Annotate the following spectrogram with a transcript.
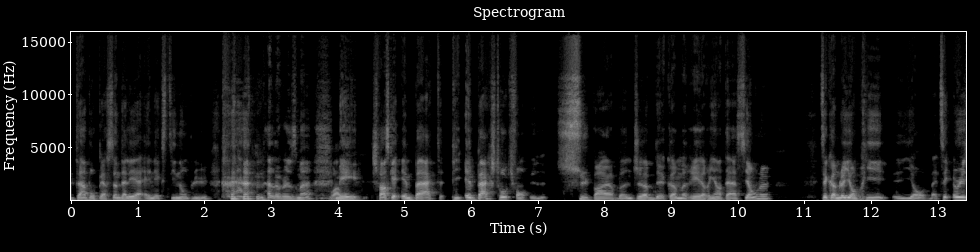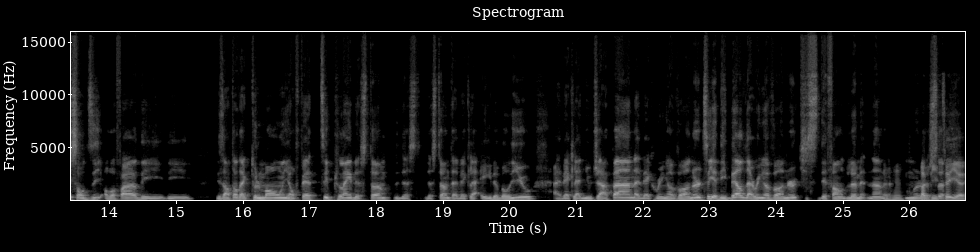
le temps pour personne d'aller à NXT non plus, malheureusement. Wow. Mais je pense que Impact, puis Impact, je trouve qu'ils font une super bonne job de comme réorientation. Tu sais, comme là, ils ont pris, ils ont, ben, tu sais, eux, ils se sont dit, on va faire des, des, des ententes avec tout le monde. Ils ont fait plein de stunts, de, de stunts avec la AEW, avec la New Japan, avec Ring of Honor. Il y a des belles de la Ring of Honor qui se défendent là maintenant. Là. Moi, là, puis, ça- tu sais, il y a-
